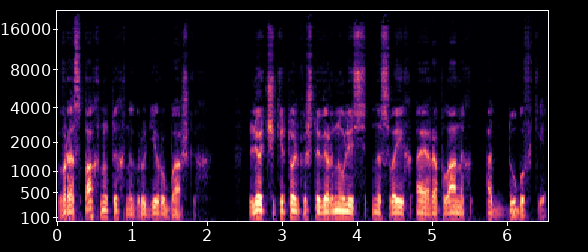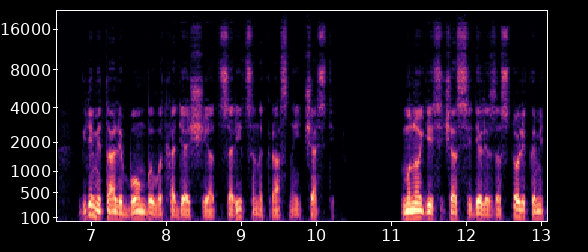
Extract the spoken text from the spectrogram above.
в распахнутых на груди рубашках. Летчики только что вернулись на своих аэропланах от Дубовки, где метали бомбы в отходящие от Царицына красные части. Многие сейчас сидели за столиками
